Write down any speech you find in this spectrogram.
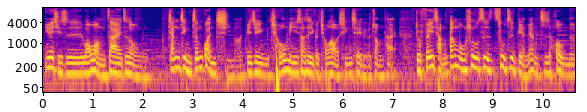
因为其实往往在这种将近争冠期嘛，毕竟球迷算是一个求好心切的一个状态，就非常当魔术字数字点亮之后呢，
